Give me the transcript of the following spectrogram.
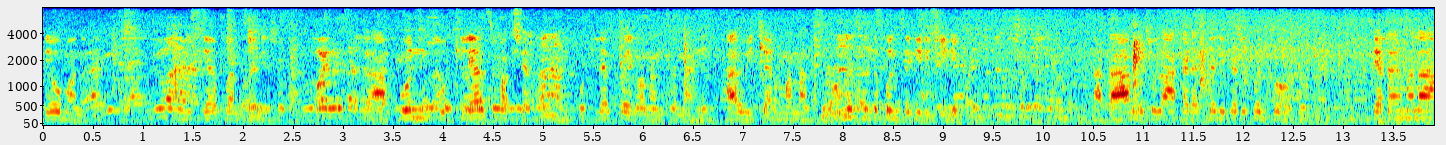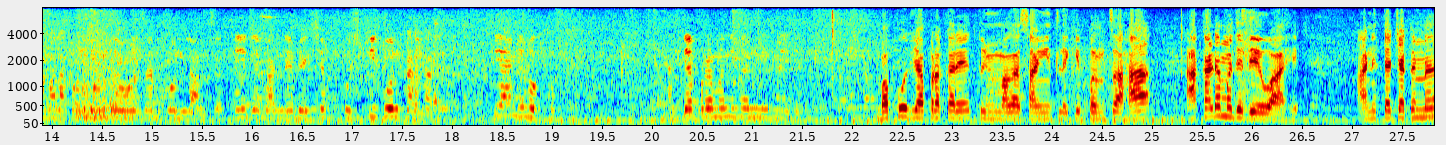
देव मानत असतो आणि त्या पंचाने सुद्धा. तर आपण कुठल्याच पक्षाचा नाही कुठल्याच पैलवानांचा नाही हा विचार मनात घेऊनच तिथं पंचगिरी केली पाहिजे. आता आम्ही सुद्धा आखाड्यात कधी कधी पंच होतो. त्या टायमाला आम्हाला कोण कोण जवळचं आणि कोण लांबचं ती ते बघण्यापेक्षा कुस्ती कोण करणार ते आम्ही बघतो. आणि त्याप्रमाणे आम्ही निर्णय घेतो बापू ज्या प्रकारे तुम्ही मला सांगितलं की पंच हा आखाड्यामध्ये देव आहे आणि त्याच्याकडनं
